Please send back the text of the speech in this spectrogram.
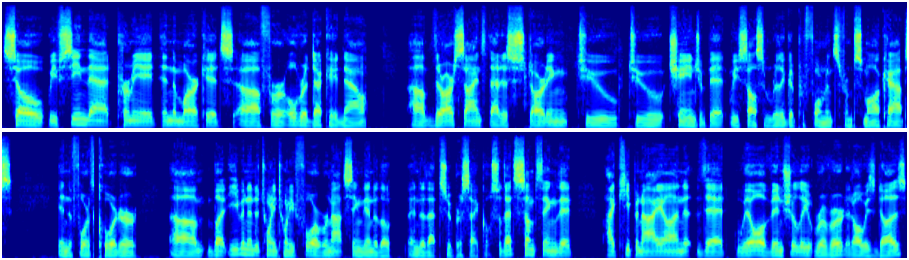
So we've seen that permeate in the markets uh, for over a decade now. Um, there are signs that is starting to to change a bit. We saw some really good performance from small caps in the fourth quarter, um, but even into 2024, we're not seeing the end of the end of that super cycle. So that's something that I keep an eye on that will eventually revert. It always does.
